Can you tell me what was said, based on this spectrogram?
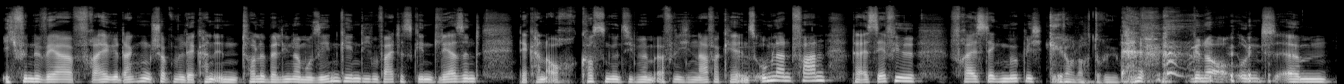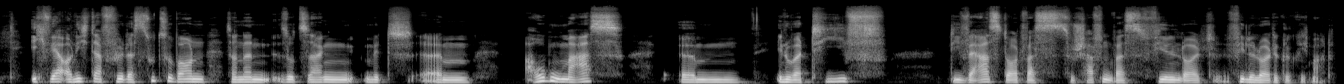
Ich finde, wer freie Gedanken schöpfen will, der kann in tolle Berliner Museen gehen, die weitestgehend leer sind. Der kann auch kostengünstig mit dem öffentlichen Nahverkehr ins Umland fahren. Da ist sehr viel freies Denken möglich. Geh doch noch drüber. genau. Und ähm, ich wäre auch nicht dafür, das zuzubauen, sondern sozusagen mit ähm, Augenmaß ähm, innovativ divers dort was zu schaffen, was vielen Leute, viele Leute glücklich macht.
